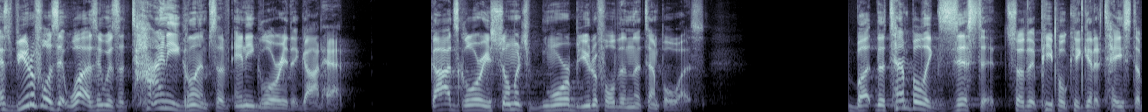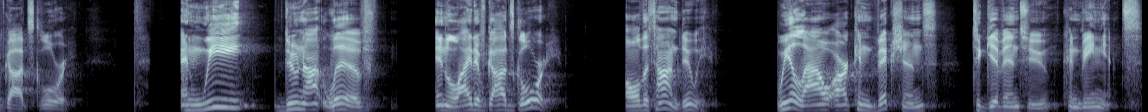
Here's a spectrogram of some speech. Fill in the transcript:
as beautiful as it was, it was a tiny glimpse of any glory that God had. God's glory is so much more beautiful than the temple was. But the temple existed so that people could get a taste of God's glory. And we do not live in light of God's glory all the time, do we? We allow our convictions to give into convenience.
